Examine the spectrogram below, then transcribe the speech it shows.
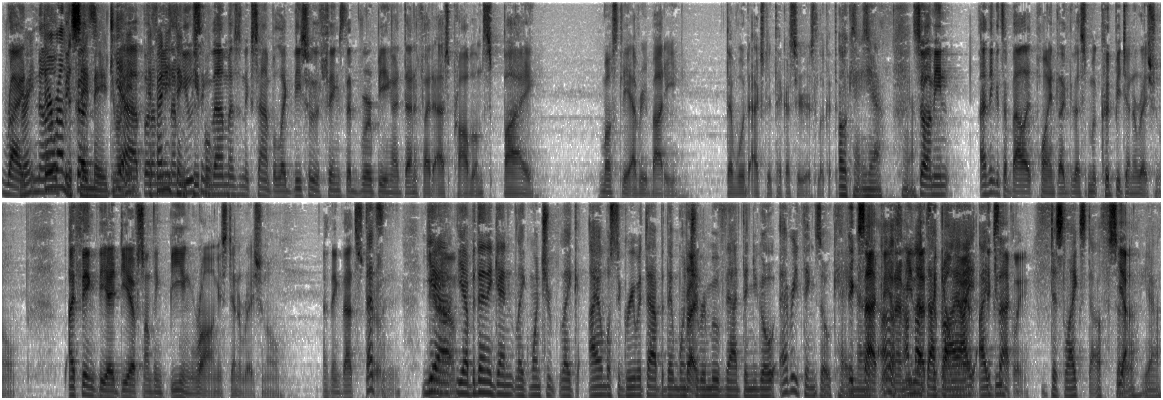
Right. Right? No, They're around the same age, right? Yeah, but If I mean, anything, I'm using people- them as an example. Like these are the things that were being identified as problems by mostly everybody that would actually take a serious look at the Okay, yeah, yeah. So I mean, I think it's a valid point. Like this could be generational. I think the idea of something being wrong is generational. I think that's true. That's yeah, You know? yeah. But then again, like once you like, I almost agree with that. But then once Right. you remove that, then you go, everything's okay. Exactly, and I "Ugh, mean, I'm not that guy. I, I exactly. dislike stuff. So Yeah. yeah.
